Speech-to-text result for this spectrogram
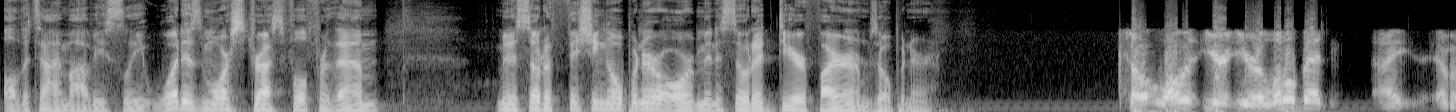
all the time, obviously. What is more stressful for them, Minnesota fishing opener or Minnesota deer firearms opener? So, what was, you're you're a little bit. I uh,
